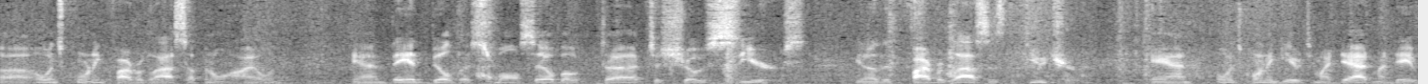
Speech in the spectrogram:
uh, Owens Corning Fiberglass up in Ohio, and, and they had built a small sailboat uh, to show Sears, you know, that fiberglass is the future. And Owens Corning gave it to my dad. My dad,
